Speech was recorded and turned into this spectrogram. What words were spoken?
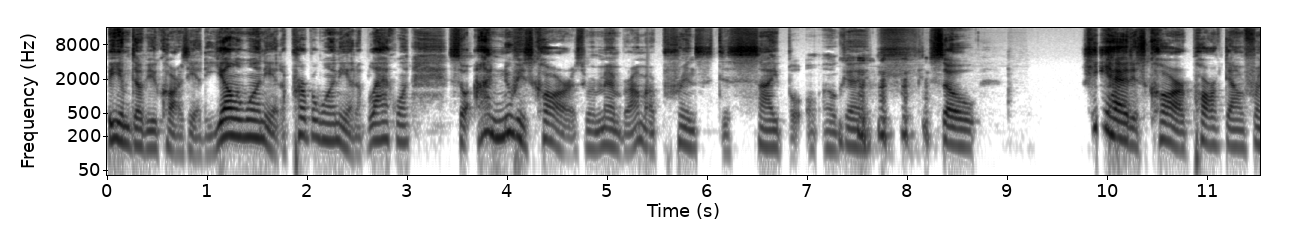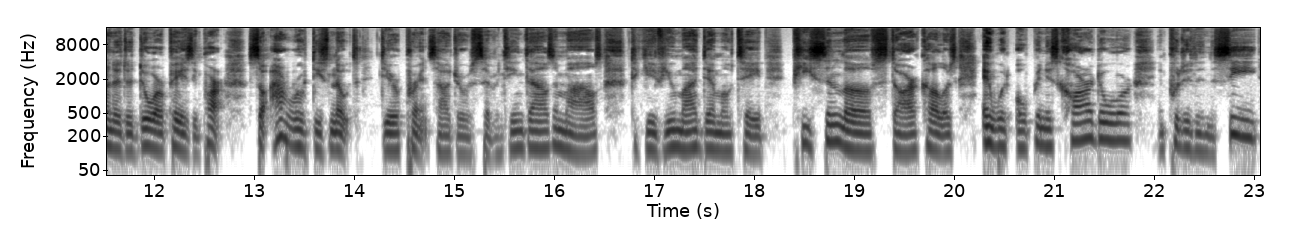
BMW cars. He had a yellow one, he had a purple one, he had a black one. So I knew his cars. Remember, I'm a Prince disciple. Okay. so he had his car parked down front of the door of Paisley Park. So I wrote these notes. Dear Prince, I drove 17,000 miles to give you my demo tape, Peace and Love, Starr Cullars, and would open his car door and put it in the seat,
